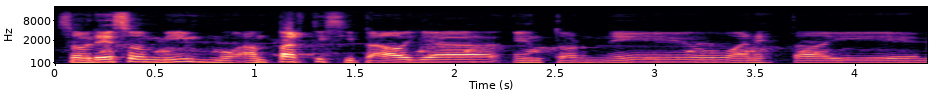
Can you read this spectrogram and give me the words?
Sobre eso mismo, ¿han participado ya en torneos? ¿Han estado ahí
